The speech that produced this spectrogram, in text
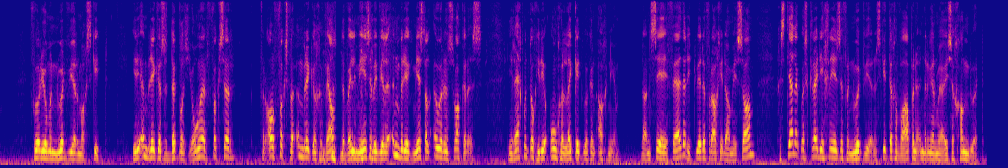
voor jy hom in noodweer mag skiet. Hierdie inbrekers is dikwels jonger, fikser, veral fiks vir inbreuk en geweld terwyl die mense by wie hulle inbreek meestal ouer en swakker is. Die reg moet tog hierdie ongelykheid ook in ag neem. Dan sê hy verder, die tweede vraag gee daarmee saam: Gestel ek oorskry die grense vir noodweer en skiet 'n gewapende indringer my huis se gang dood.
